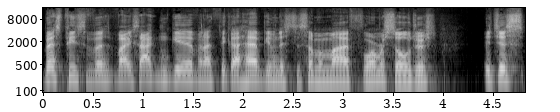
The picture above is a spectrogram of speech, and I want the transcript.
Best piece of advice I can give, and I think I have given this to some of my former soldiers, it just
